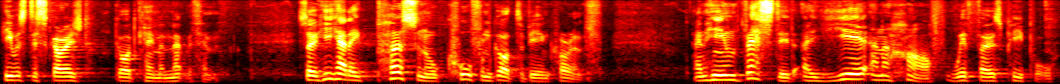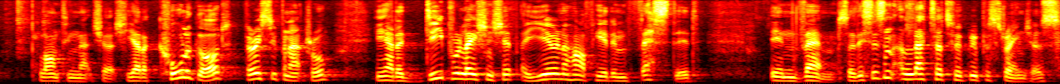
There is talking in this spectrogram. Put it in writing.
He was discouraged. God came and met with him. So he had a personal call from God to be in Corinth. And he invested a year and a half with those people planting that church. He had a call of God, very supernatural. He had a deep relationship. A year and a half he had invested in them. So this isn't a letter to a group of strangers.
